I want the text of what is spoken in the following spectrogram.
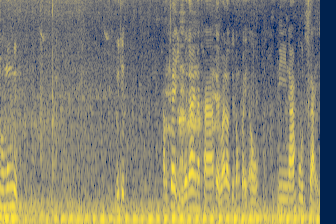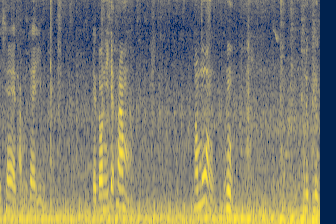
มะม่วงหนึบหรือจะทำแช่อิ่มก็ได้นะคะ แต่ว่าเราจะต้องไปเอามีน้ำปูนใสแช่ทำแช่อิ่มแต่ตอนนี้จะทำมะม่วงหนึบ หนึบหนึบ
